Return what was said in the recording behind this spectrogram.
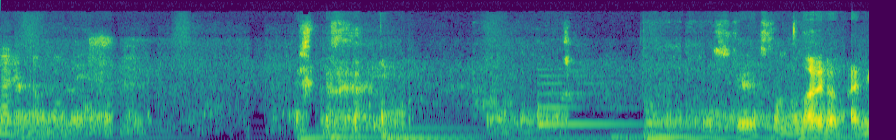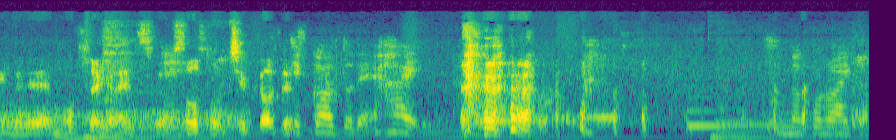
慣れたもんです。そして、そんな慣れたタイミングで申し訳ないんですけど、ええそろそろチェックアウトです。チェックアウトで。はい。そんな頃合い方。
